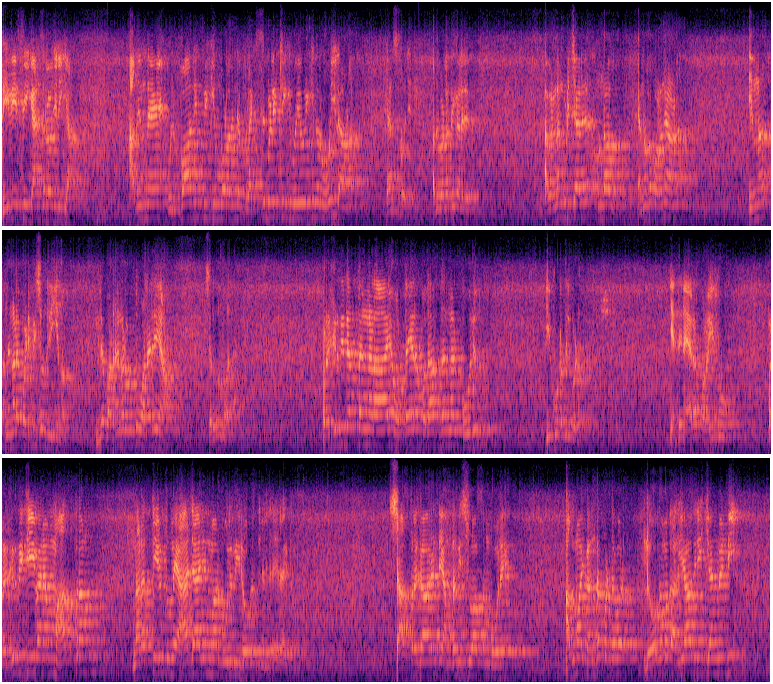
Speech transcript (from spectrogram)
പി വി സി ക്യാൻസറോജനിക്കാണ് അതിനെ ഉൽപ്പാദിപ്പിക്കുമ്പോൾ അതിന്റെ ഫ്ലെക്സിബിലിറ്റിക്ക് ഉപയോഗിക്കുന്ന ഒരു ഓയിലാണ് ക്യാൻസറോജനിക് അത് വെള്ളത്തിൽ കലരും ആ വെള്ളം കുടിച്ചാൽ ഉണ്ടാവും എന്നൊക്കെ പറഞ്ഞാണ് ഇന്ന് നിങ്ങളെ പഠിപ്പിച്ചുകൊണ്ടിരിക്കുന്നത്. ഇതിന്റെ പഠനങ്ങൾ ഒട്ടും വളരെയാണ്. ചെറുതൊന്നുമല്ല. പ്രകൃതിദത്തങ്ങളായ ഒട്ടേറെ പദാർത്ഥങ്ങൾ പോലും ഈ കൂട്ടത്തിൽപ്പെടും എന്തിനേറെ പറയുന്നു? പ്രകൃതി ജീവനം മാത്രം നടത്തിയിട്ടുള്ള ആചാര്യന്മാർ പോലും ഈ രോഗത്തിന് വിധേയരായിട്ടുണ്ട്. ശാസ്ത്രകാരന്റെ അന്ധവിശ്വാസം പോലെ അതുമായി ബന്ധപ്പെട്ടവർ ലോകമത് അറിയാതിരിക്കാൻ വേണ്ടി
